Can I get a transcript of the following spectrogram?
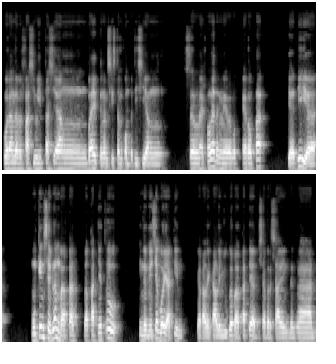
kurang dapat fasilitas yang baik dengan sistem kompetisi yang selevelnya dengan Ero- Eropa. Jadi ya mungkin saya bilang bakat, bakatnya tuh Indonesia gue yakin gak kaleng-kaleng juga bakatnya bisa bersaing dengan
